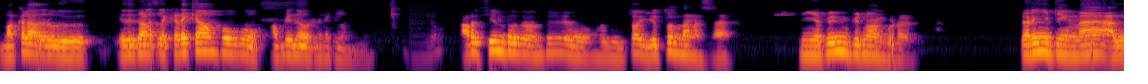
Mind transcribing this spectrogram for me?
மக்கள் ஆதரவு எதிர்காலத்துல கிடைக்காம போகும் அப்படின்னு அவர் நினைக்கலாம். அரசியல்ன்றது வந்து உங்களுக்கு யுத்தம் யுத்தம் தானே சார்? நீங்க எப்பயுமே பின்வாங்க கூடாது. இறங்கிட்டீங்கன்னா அது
